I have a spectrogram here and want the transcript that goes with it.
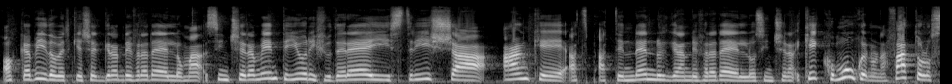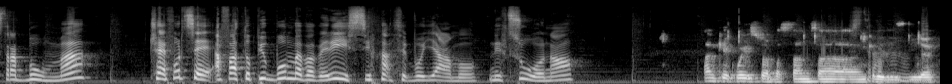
Ho capito perché c'è il Grande Fratello, ma sinceramente io rifiuterei striscia anche attendendo il Grande Fratello, che comunque non ha fatto lo straboom. eh? Cioè, forse ha fatto più boom paperissima, se vogliamo, nel suo, no? Anche questo è abbastanza incredibile.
